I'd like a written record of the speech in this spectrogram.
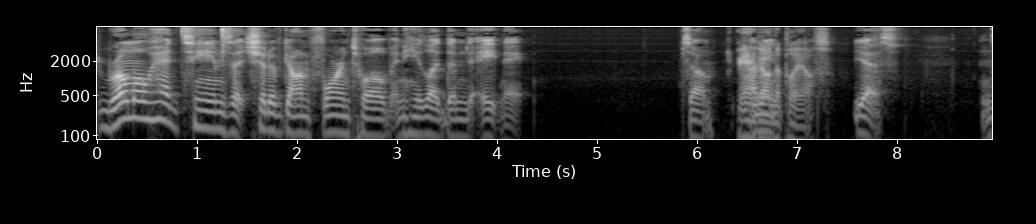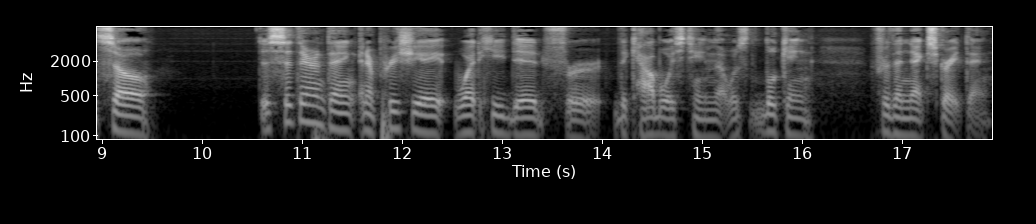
Romo had teams that should have gone four and twelve, and he led them to eight and eight. So and I got in the playoffs. Yes. And so just sit there and think and appreciate what he did for the Cowboys team that was looking for the next great thing.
